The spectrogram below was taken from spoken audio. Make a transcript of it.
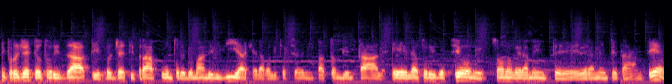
I progetti autorizzati, i progetti tra appunto le domande di via, che è la valutazione dell'impatto ambientale, e le autorizzazioni sono veramente, veramente tanti. È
